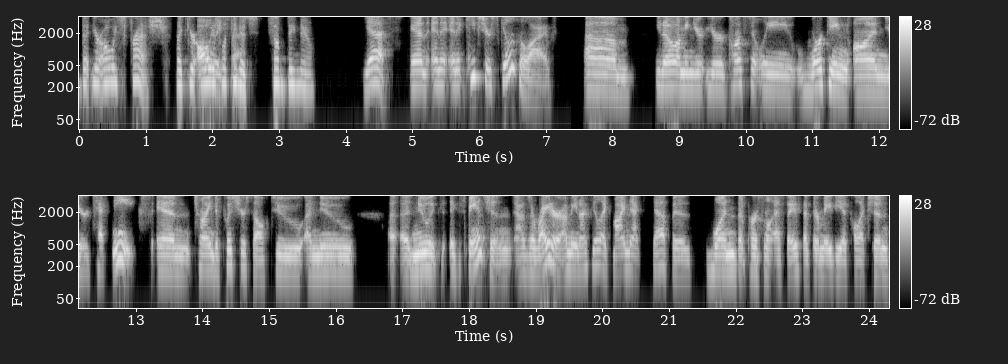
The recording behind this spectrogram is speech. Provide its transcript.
that you're always fresh. Like you're always, always looking fresh. at something new. Yes, and and it, and it keeps your skills alive. Um, you know, I mean, you're you're constantly working on your techniques and trying to push yourself to a new a, a new ex- expansion as a writer. I mean, I feel like my next step is one the personal essays that there may be a collection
